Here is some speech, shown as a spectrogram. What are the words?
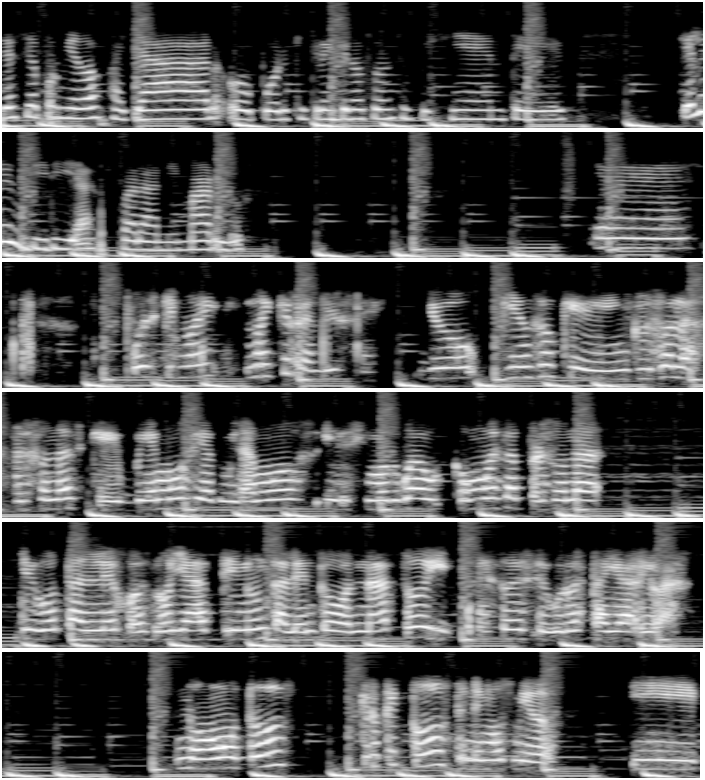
ya sea por miedo a fallar o porque creen que no son suficientes. ¿Qué les dirías para animarlos? Mm, pues que no hay no hay que rendirse. Yo pienso que incluso las personas que vemos y admiramos y decimos, wow, cómo esa persona llegó tan lejos, ¿no? Ya tiene un talento nato y eso de seguro está ahí arriba. No, todos, creo que todos tenemos miedo y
